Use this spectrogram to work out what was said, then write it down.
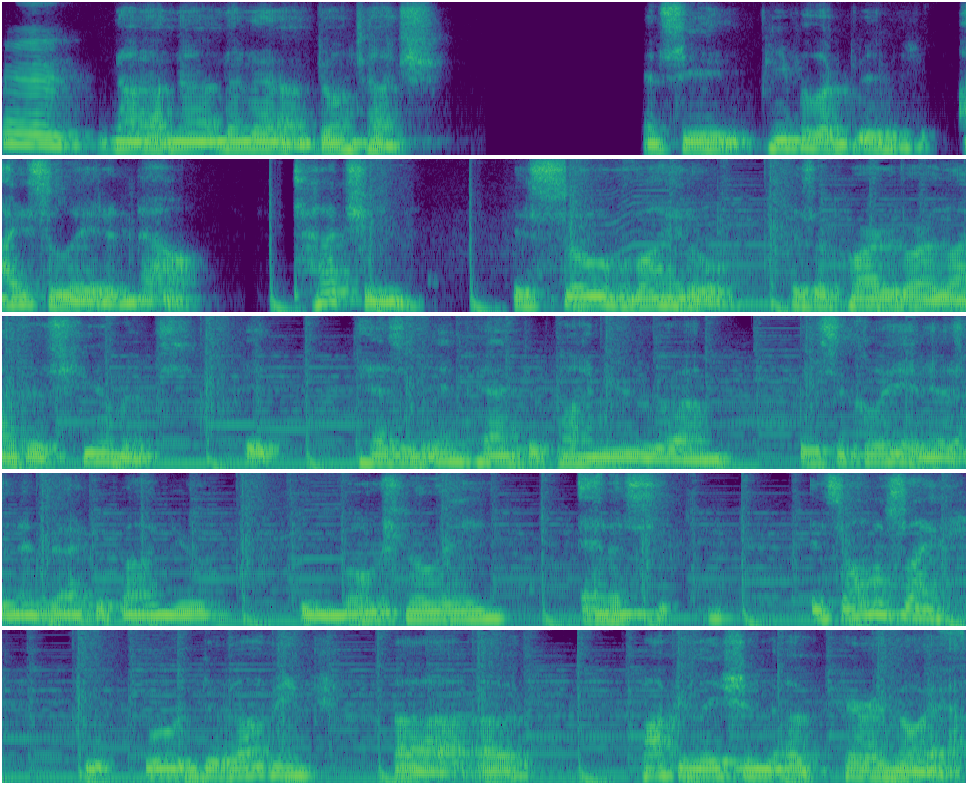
Mm. No, no, no, no, don't touch. And see, people are isolated now. Touching is so vital as a part of our life as humans. It has an impact upon you um, physically, it has an impact upon you emotionally, and it's it's almost like we're developing uh, a population of paranoia.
